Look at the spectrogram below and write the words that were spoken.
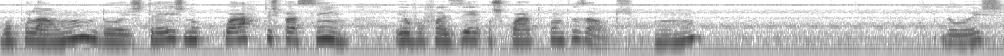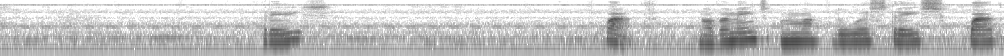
vou pular um, dois, três, no quarto espacinho eu vou fazer os quatro pontos altos. Um, dois, três, quatro. Novamente, uma, duas, três, quatro,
